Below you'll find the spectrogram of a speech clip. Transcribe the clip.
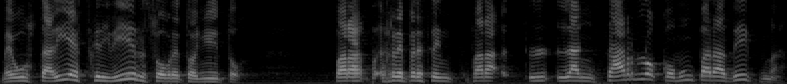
Me gustaría escribir sobre Toñito para, para lanzarlo como un paradigma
